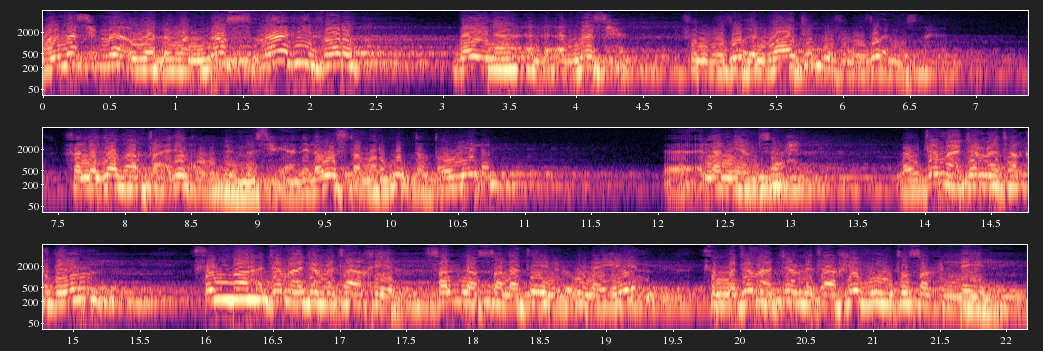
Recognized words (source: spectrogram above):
والمسح ما والنص ما في فرق بين المسح في الوضوء الواجب وفي الوضوء المستحب. فالذي يظهر تعليقه بالمسح يعني لو استمر مدة طويلة آه، لم يمسح. لو جمع جمع تقديم ثم جمع جمع تأخير صلى الصلاتين الأوليين ثم جمع جمع تأخير في منتصف الليل.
